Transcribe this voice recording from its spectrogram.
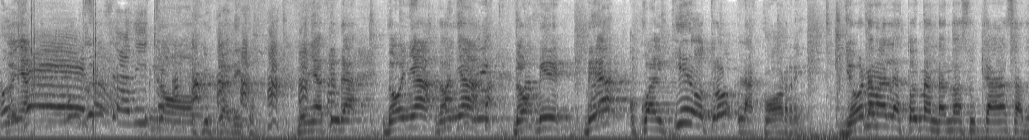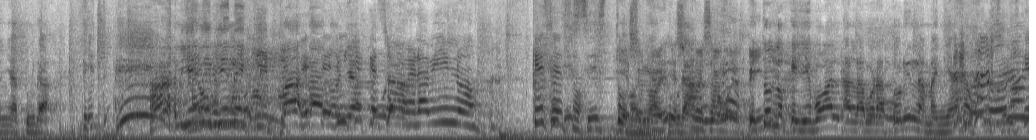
Doña. Un cruzadito. No, cruzadito. Doña Tura, doña, doña, do- mire, vea, cualquier otro la corre. Yo nada más la estoy mandando a su casa, doña Tura. Ah, viene bien Te, equipada, te doña dije que eso no era vino. ¿Qué es ¿Qué eso? es esto, Eso doña no es- eso no es agua de piña. Esto es lo que llevó al, al laboratorio en la mañana. ¿o qué es ¿Qué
